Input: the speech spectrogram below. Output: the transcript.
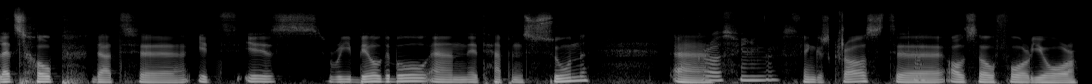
let's hope that uh, it is rebuildable and it happens soon. Uh, Cross fingers. Fingers crossed. Uh, oh. Also for your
